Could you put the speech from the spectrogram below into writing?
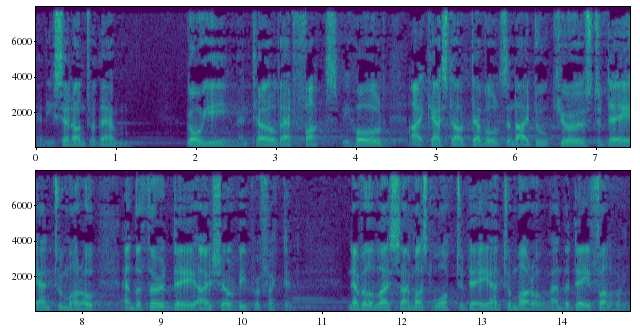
And he said unto them, Go ye, and tell that fox, Behold, I cast out devils, and I do cures today and tomorrow, and the third day I shall be perfected. Nevertheless I must walk today and tomorrow, and the day following.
